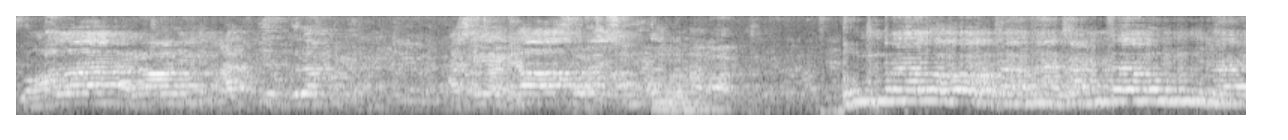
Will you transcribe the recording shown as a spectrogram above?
ज्वालाकराणि अत्युग्रम् अशेषासुरसुन्दरलोचन चण्डमुण्डक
